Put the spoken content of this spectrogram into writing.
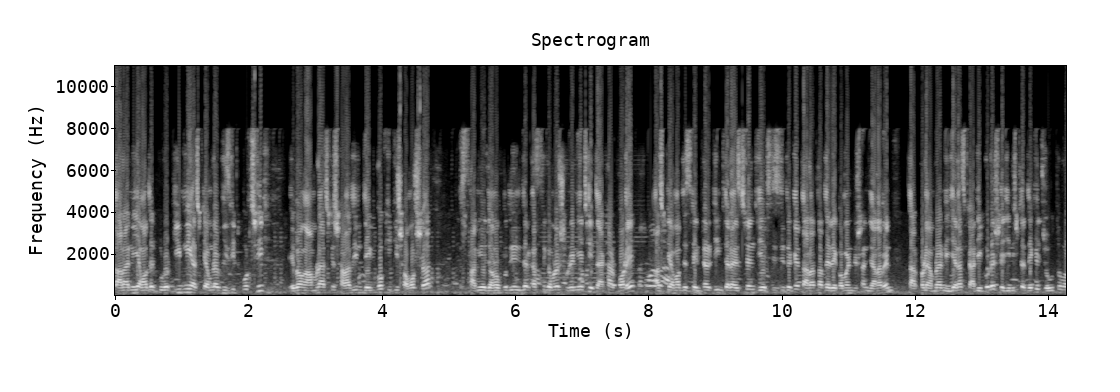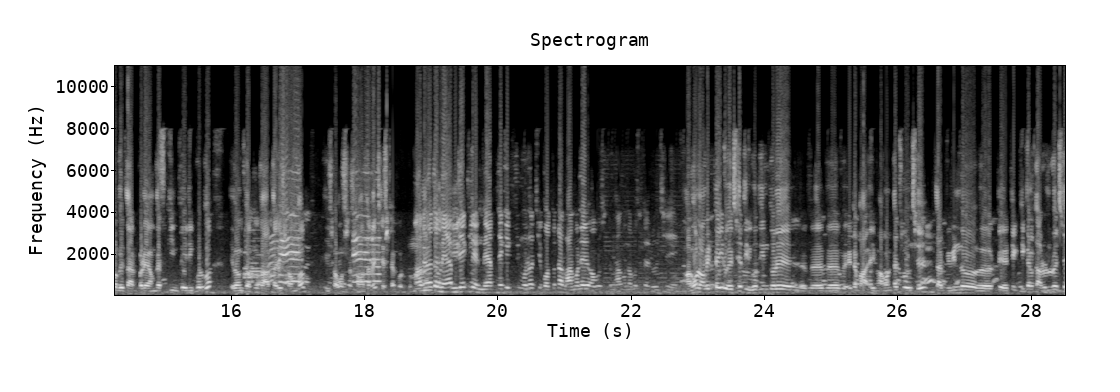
তারা নিয়ে আমাদের পুরো টিম নিয়ে আজকে আমরা ভিজিট করছি এবং আমরা আজকে সারাদিন দেখব কি কি সমস্যা। স্থানীয় জনপ্রতিনিধিদের কাছ থেকে আমরা শুনে নিয়েছি। দেখার পরে আজকে আমাদের সেন্ট্রাল টিম যারা এসেছেন জিএফসিসি থেকে তারা তাদের রেকমেন্ডেশন জানাবেন। তারপরে আমরা নিজেরা স্টাডি করে সেই জিনিসটা দেখে যৌথভাবে তারপরে আমরা স্কিম তৈরি করব এবং যত তাড়াতাড়ি সম্ভব এই সমস্যা সমাধানের চেষ্টা করব। ম্যাপ দেখলেন ম্যাপ দেখে কি মনে হচ্ছে কতটা ভাঙনের অবস্থা ভাঙন অবস্থায় রয়েছে? ভাঙন অনেকটাই রয়েছে দীর্ঘদিন ধরে এটা এই ভাঙনটা চলছে। তার বিভিন্ন টেকনিক্যাল কারণ রয়েছে।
